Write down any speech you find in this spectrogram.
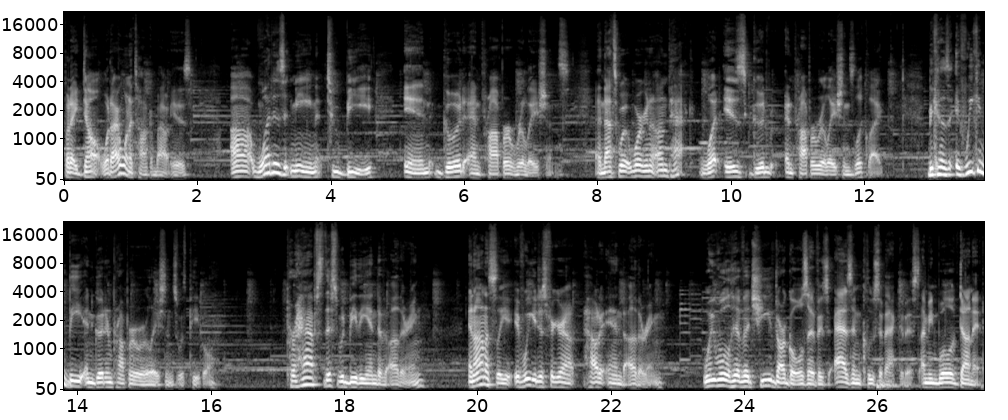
but I don't. What I want to talk about is uh, what does it mean to be in good and proper relations? And that's what we're going to unpack. What is good and proper relations look like? Because if we can be in good and proper relations with people, perhaps this would be the end of othering. And honestly, if we could just figure out how to end othering, we will have achieved our goals as, as inclusive activists. I mean, we'll have done it.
